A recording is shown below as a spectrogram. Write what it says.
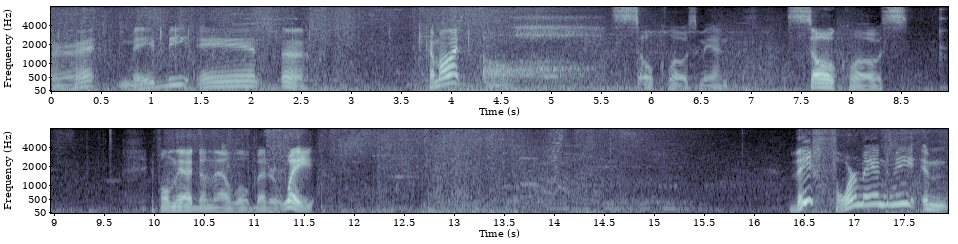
Alright. Maybe, and... Uh. Come on. Oh. So close, man. So close. If only I'd done that a little better. Wait. They four-manned me and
